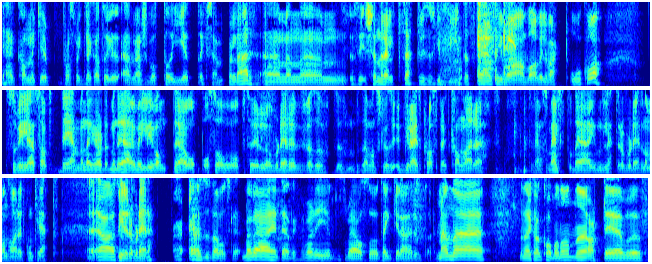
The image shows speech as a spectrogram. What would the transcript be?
jeg kan ikke prospect-rekka til Avalanche godt til å gi et eksempel der, uh, men eh, generelt sett, hvis du skulle begynt et sted og si hva, hva ville vært OK, så ville jeg sagt det. Men det er, klart, men det er jo veldig vant, det er jo opp, også opp til å vurdere altså, Det er vanskelig å si. Et greit prospect kan være til hvem som helst, og det er lettere å vurdere når man har et konkret Ja, spiller å vurdere. jeg syns det er vanskelig. Men jeg er helt enig. Verdien som jeg også tenker er rundt her. Men, eh, men det kan komme noen eh, artige eh,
